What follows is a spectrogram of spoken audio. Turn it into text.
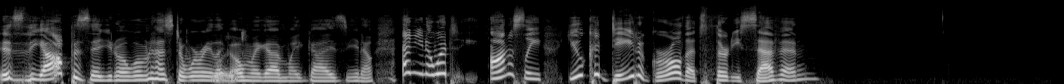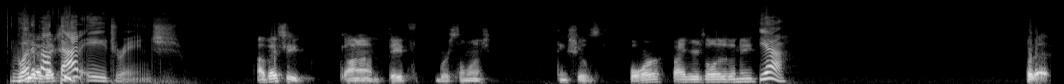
it's the opposite. You know, a woman has to worry, like, Right. oh my God, my guys, you know. And you know what? Honestly, you could date a girl that's 37. What Yeah, about actually- that age range? I've actually gone on dates where someone, I think she was four or five years older than me, Yeah. But at,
